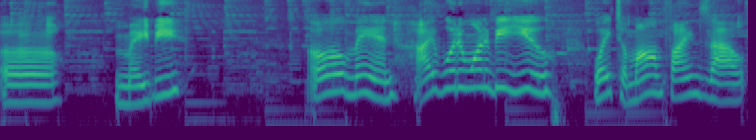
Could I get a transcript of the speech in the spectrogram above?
uh, maybe? Oh man, I wouldn't want to be you. Wait till mom finds out.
